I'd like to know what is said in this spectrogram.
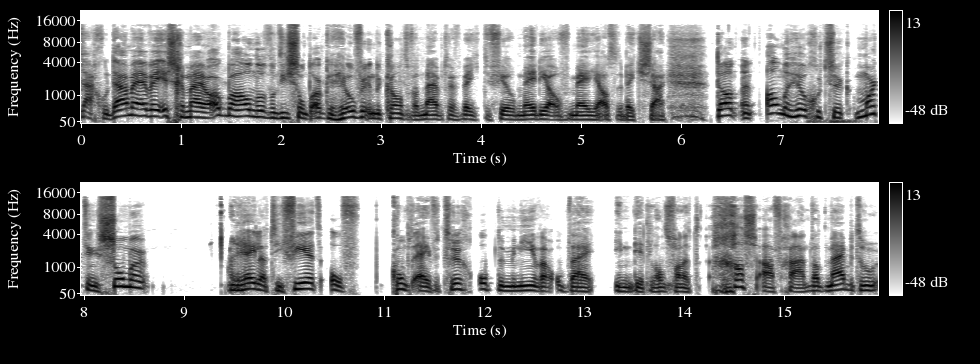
nou goed, daarmee hebben we Ischa Meijer ook behandeld. Want die stond ook heel veel in de krant. Wat mij betreft een beetje te veel media over media. Altijd een beetje saai. Dan een ander heel goed stuk. Martin Sommer relativeert of komt even terug op de manier waarop wij in dit land van het gas afgaan. Wat mij betreft,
